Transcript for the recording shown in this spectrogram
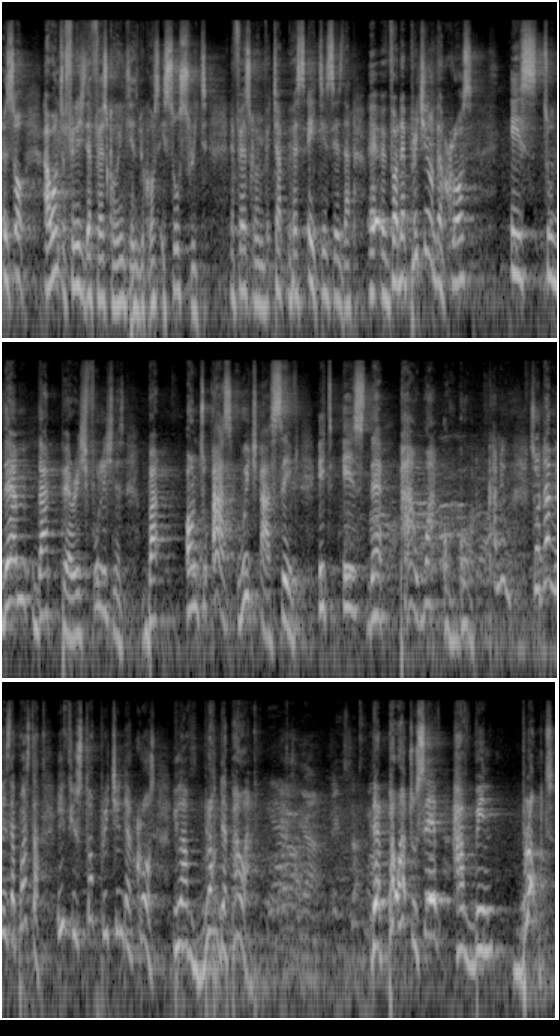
And so I want to finish the First Corinthians because it's so sweet. The First Corinthians, chapter, verse 18 says that uh, for the preaching of the cross is to them that perish foolishness, but unto us which are saved, it is the power of God. Can you? So that means the pastor, if you stop preaching the cross, you have blocked the power. The power to save have been blocked.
